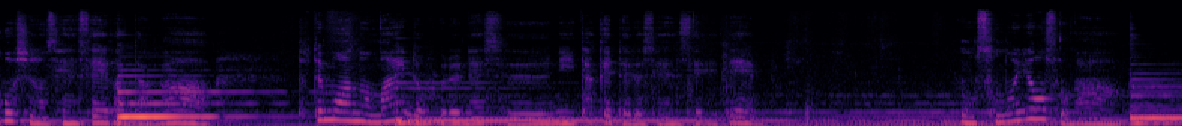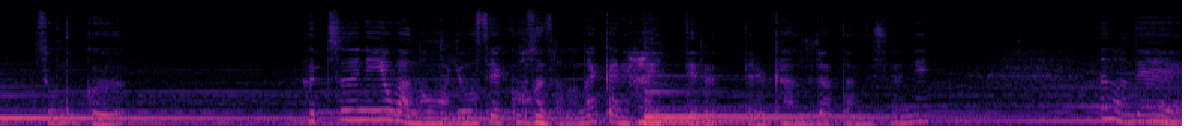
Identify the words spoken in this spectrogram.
講師の先生方がとてもあのマインドフルネスに長けてる先生でもうその要素がすごく普通にヨガの養成講座の中に入ってるっていう感じだったんですよね。なので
